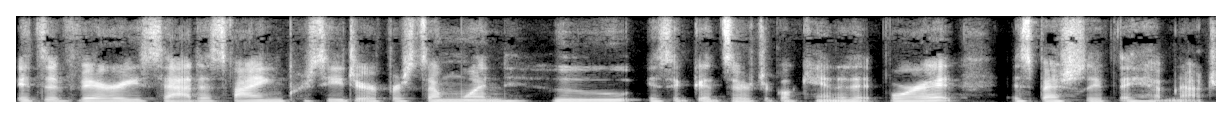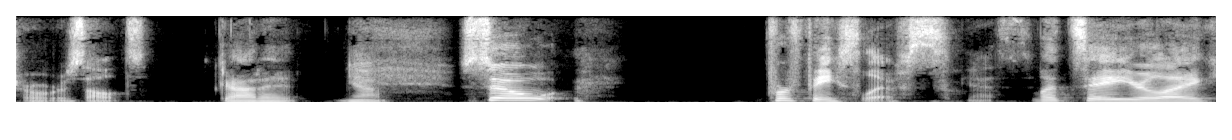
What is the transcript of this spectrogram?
it's a very satisfying procedure for someone who is a good surgical candidate for it, especially if they have natural results. Got it. Yeah. So for facelifts, Yes. let's say you're like,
